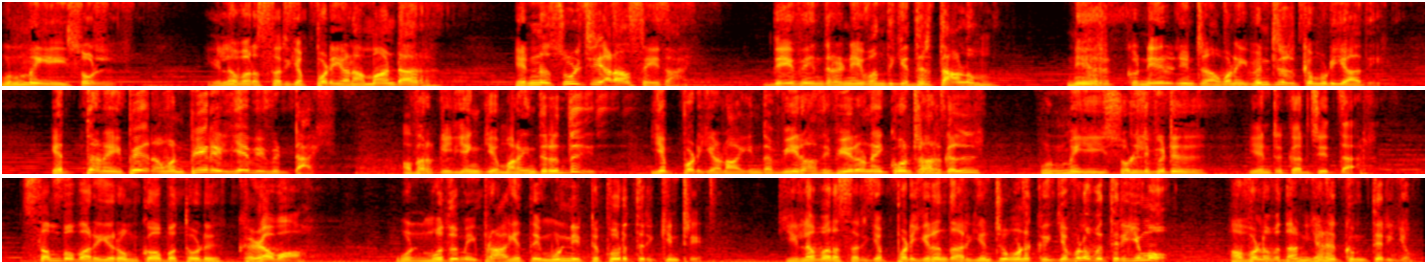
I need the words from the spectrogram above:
உண்மையை சொல். இளவரசர் எப்படியான மாண்டார்? என்ன சூழ்ச்சியடா செய்தாய்? தேவேந்திரனை வந்து எதிர்த்தாலும் நேருக்கு நேர் நின்று அவனை வென்றிருக்க முடியாது. எத்தனை பேர் அவன் பேரில் ஏவி விட்டாய்? அவர்கள் எங்கே மறைந்திருந்து எப்படியடா இந்த வீராதி வீரனை கொன்றார்கள்? உண்மையை சொல்லிவிடு என்று கர்ஜித்தார். சம்புவரையரும் கோபத்தோடு கிழவா உன் முதுமை பிராயத்தை முன்னிட்டு பொறுத்திருக்கின்றேன். இளவரசர் எப்படி இருந்தார் என்று உனக்கு எவ்வளவு தெரியுமோ அவ்வளவுதான் எனக்கும் தெரியும்.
